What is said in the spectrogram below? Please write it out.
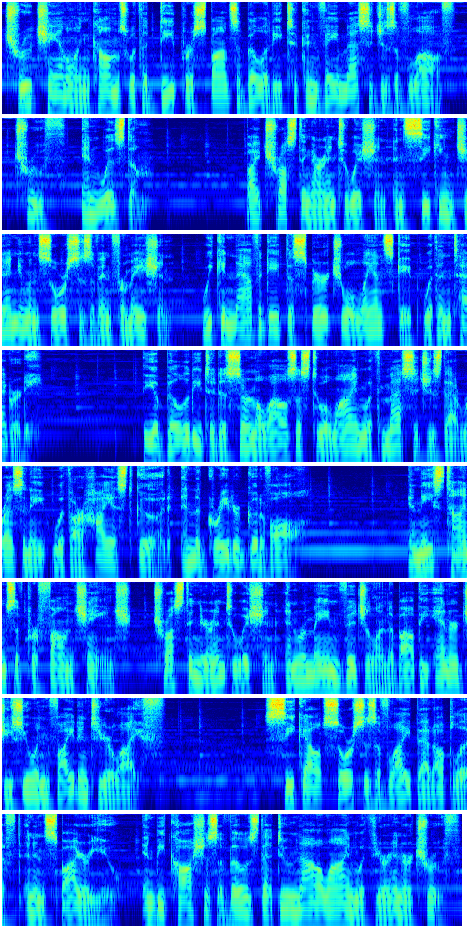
True channeling comes with a deep responsibility to convey messages of love, truth, and wisdom. By trusting our intuition and seeking genuine sources of information, we can navigate the spiritual landscape with integrity. The ability to discern allows us to align with messages that resonate with our highest good and the greater good of all. In these times of profound change, trust in your intuition and remain vigilant about the energies you invite into your life. Seek out sources of light that uplift and inspire you, and be cautious of those that do not align with your inner truth.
